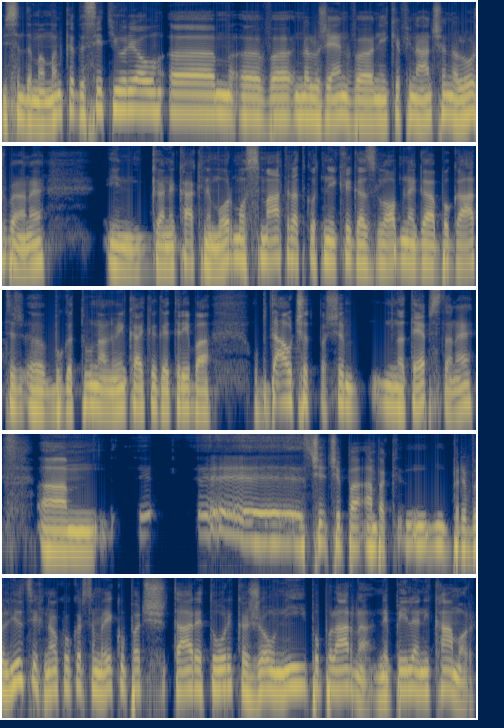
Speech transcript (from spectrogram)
mislim, da ima manj kot 10 jurjev um, v, naložen v neke finančne naložbe. Ne, In ga nekako ne moramo smatrati kot nekega zlobnega, bogate, bogatuna, ne vem, kaj ga je treba obdavčiti, pa še na tepsta. Um, če, če pa, ampak pri valilcih, no, kot sem rekel, pač ta retorika žal ni popularna, ne pele nikamor.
